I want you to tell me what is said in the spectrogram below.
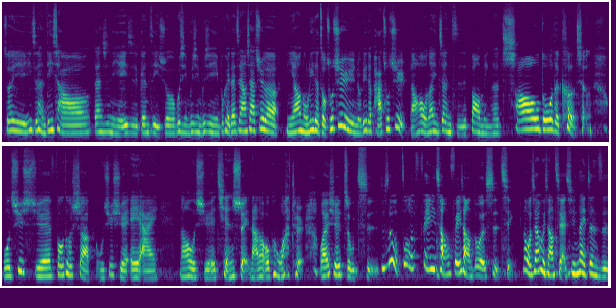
所以一直很低潮，但是你也一直跟自己说不行不行不行，不可以再这样下去了。你要努力的走出去，努力的爬出去。然后我那一阵子报名了超多的课程，我去学 Photoshop，我去学 AI。然后我学潜水，拿到 Open Water，我还学主持，就是我做了非常非常多的事情。那我现在回想起来，其实那阵子，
